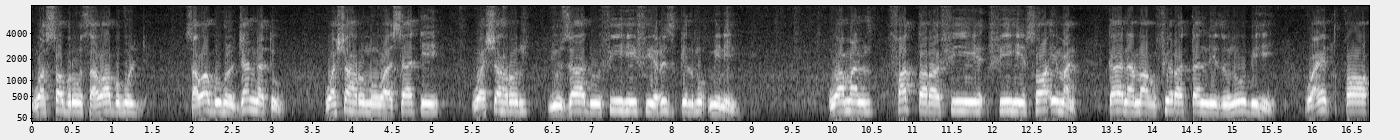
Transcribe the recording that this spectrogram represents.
wa sabru thawabuhu thawabuhu jannatu wa syahru muwasati wa syahrun yuzadu fihi fi rizqil mu'minin wa man fattara fi fihi sa'iman kana maghfiratan li dhunubihi wa itqa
